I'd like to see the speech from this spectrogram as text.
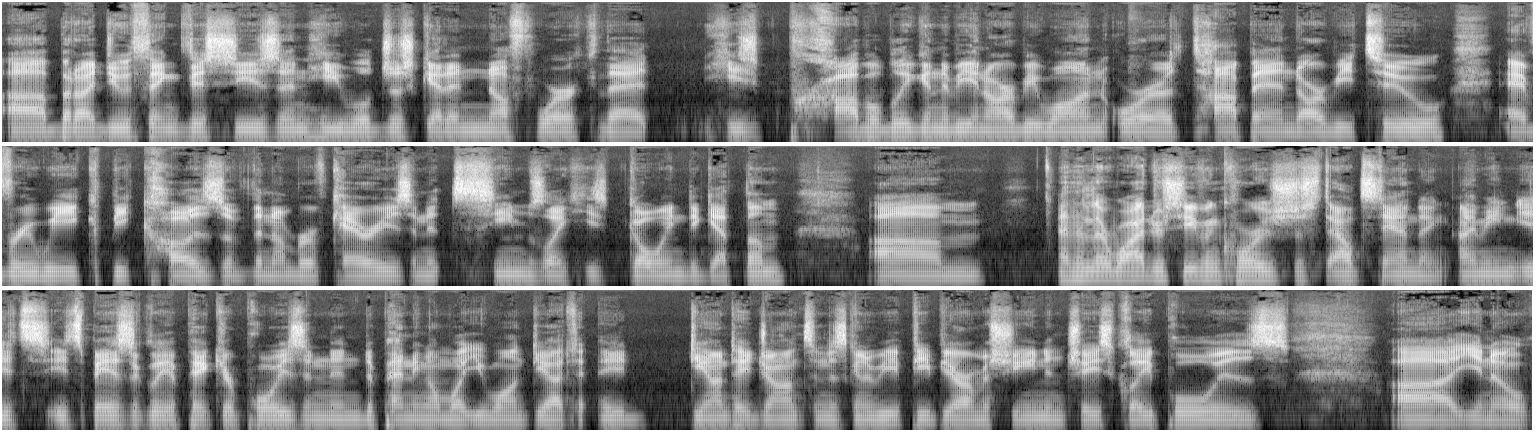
uh, but I do think this season he will just get enough work that he's probably going to be an RB1 or a top end RB2 every week because of the number of carries, and it seems like he's going to get them. Um, and then their wide receiving corps is just outstanding. I mean, it's it's basically a pick your poison, and depending on what you want, Diontae, Diontae Johnson is going to be a PPR machine, and Chase Claypool is, uh, you know,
